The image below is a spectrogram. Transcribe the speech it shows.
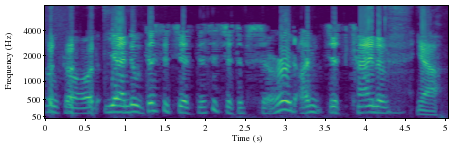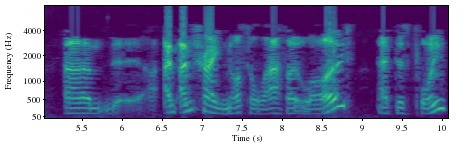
Oh God, yeah, no, this is just this is just absurd. I'm just kind of yeah. Um, I'm, I'm trying not to laugh out loud at this point.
